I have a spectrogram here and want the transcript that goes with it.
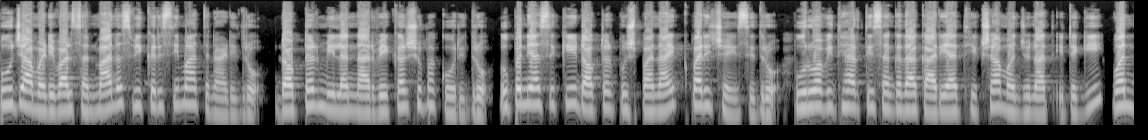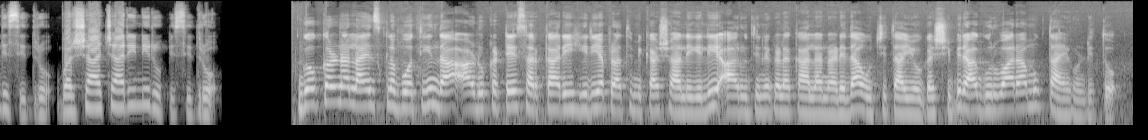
ಪೂಜಾ ಮಡಿವಾಳ್ ಸನ್ಮಾನ ಸ್ವೀಕರಿಸಿ ಮಾತನಾಡಿದ್ರು. ಡಾಕ್ಟರ್ ಮಿಲನ್ ನಾರ್ವೇಕರ್ ಶುಭ ಕೋರಿದ್ರು. ಉಪನ್ಯಾಸಕಿ ಡಾಕ್ಟರ್ ಪುಷ್ಪಾ ನಾಯ್ಕ್ ಪರಿಚಯಿಸಿದ್ರು. ಪೂರ್ವ ವಿದ್ಯಾರ್ಥಿ ಸಂಘದ ಕಾರ್ಯಾಧ್ಯಕ್ಷ ಮಂಜುನಾಥ್ ಇಟಗಿ ವಂದಿಸಿದ್ರು. ವರ್ಷಾಚಾರಿ ನಿರೂಪಿಸಿದ್ರು. ಗೋಕರ್ಣ ಲಯನ್ಸ್ ಕ್ಲಬ್ ವತಿಯಿಂದ ಆಡುಕಟ್ಟೆ ಸರ್ಕಾರಿ ಹಿರಿಯ ಪ್ರಾಥಮಿಕ ಶಾಲೆಯಲ್ಲಿ ಆರು ದಿನಗಳ ಕಾಲ ನಡೆದ ಉಚಿತ ಯೋಗ ಶಿಬಿರ ಗುರುವಾರ ಮುಕ್ತಾಯಗೊಂಡಿತು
